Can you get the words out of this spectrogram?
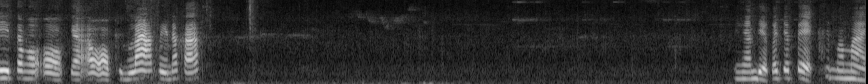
นี่ต้องเอาออกอย่าเอาออกถึงรากเลยนะคะไม่งั้นเดี๋ยวก็จะแตกขึ้นมาใหม่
